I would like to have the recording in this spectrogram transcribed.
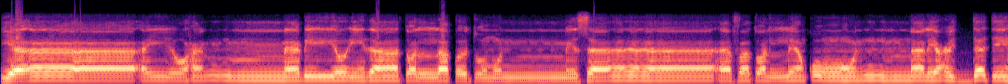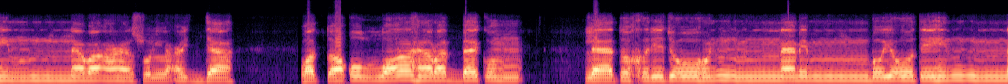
يا أيها النبي إذا طلقتم النساء فطلقوهن لعدتهن وأعصوا العدة. واتقوا الله ربكم. لا تخرجوهن من بيوتهن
